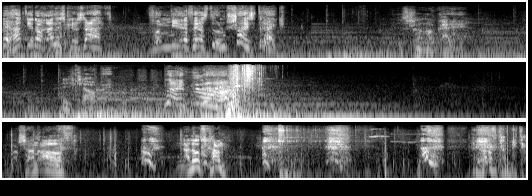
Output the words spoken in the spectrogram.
Er hat dir doch alles gesagt! Von mir erfährst du einen Scheißdreck! Ist schon okay. Ich glaube ihm. Nein! Schon auf! Na los, komm! Hör auf damit.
